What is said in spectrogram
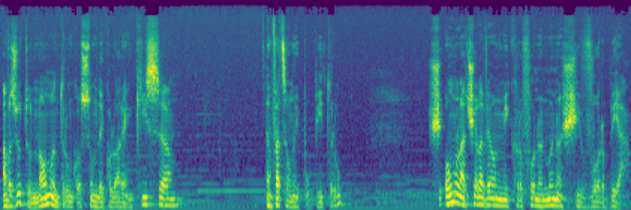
Am văzut un om într-un costum de culoare închisă, în fața unui pupitru, și omul acela avea un microfon în mână și vorbea.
